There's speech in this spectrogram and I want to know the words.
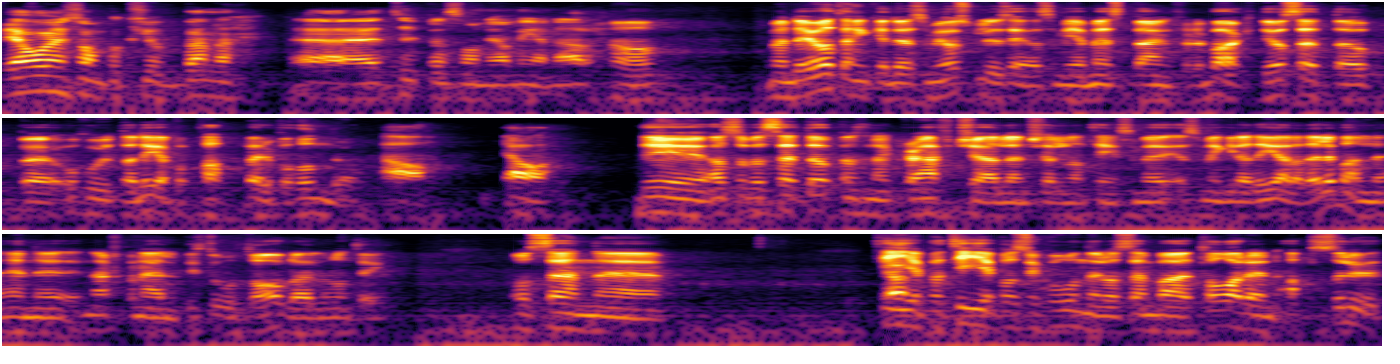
Vi har ju en sån på klubben. Eh, typ en sån jag menar. Ja. Men det jag tänker, det som jag skulle säga som ger mest bang for the buck, det är att sätta upp eh, och skjuta det på papper på 100. Ja. Ja. Det är alltså att sätta upp en sån här craft challenge eller någonting som är, som är graderad, eller bara en, en eh, nationell pistoltavla eller någonting. Och sen eh, 10 Ja. på 10 positioner och sen bara ta den absolut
